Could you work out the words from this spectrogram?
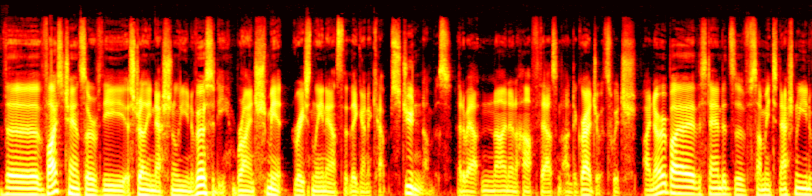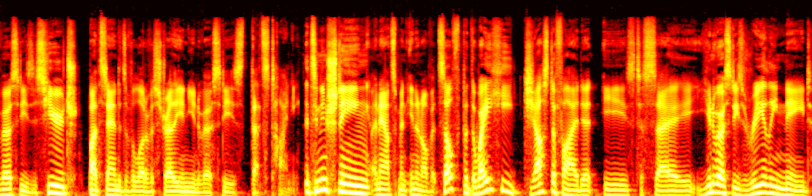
The Vice Chancellor of the Australian National University, Brian Schmidt, recently announced that they're going to cap student numbers at about 9,500 undergraduates, which I know by the standards of some international universities is huge. By the standards of a lot of Australian universities, that's tiny. It's an interesting announcement in and of itself, but the way he justified it is to say universities really need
